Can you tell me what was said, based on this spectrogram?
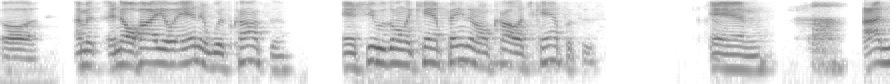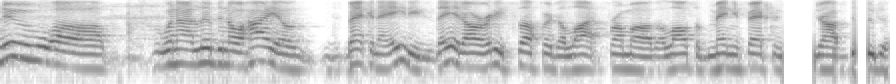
uh, I mean in Ohio and in Wisconsin, and she was only campaigning on college campuses, and I knew uh, when I lived in Ohio back in the '80s, they had already suffered a lot from uh, the loss of manufacturing jobs due to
